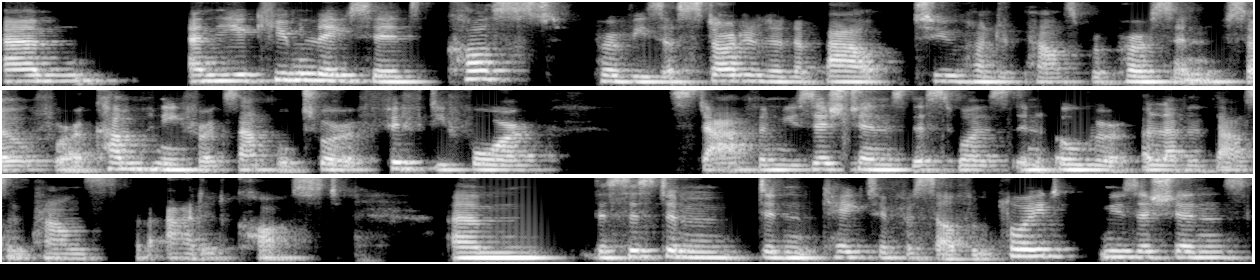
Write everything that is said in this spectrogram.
Um, and the accumulated cost per visa started at about 200 pounds per person. So for a company, for example, tour of 54 staff and musicians, this was an over £11,000 of added cost. Um, the system didn't cater for self-employed musicians.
